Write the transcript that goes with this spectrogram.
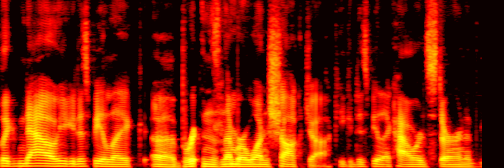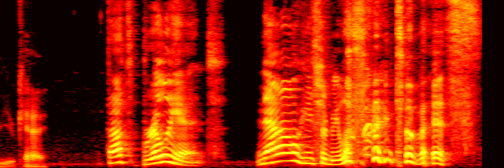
like now he could just be like uh Britain's number one shock jock. He could just be like Howard Stern of the UK. That's brilliant. Now he should be listening to this.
